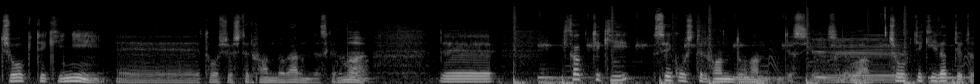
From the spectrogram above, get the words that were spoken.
長期的に、えー投資をしてるファンドがあるんですけども、はいで比較的成功してるファンドなんですよ。それは長期的だっていうと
